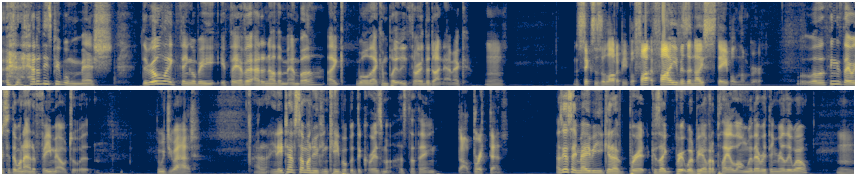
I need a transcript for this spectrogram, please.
how do these people mesh? The real like thing will be if they ever add another member, like will that completely throw the dynamic? And six is a lot of people. Five, five is a nice stable number. Well, the thing is, they always said they want to add a female to it. Who would you add? I don't know. You need to have someone who can keep up with the charisma. That's the thing. Oh, Britt then. I was gonna say maybe you could have Britt because like Britt would be able to play along with everything really well. Hmm.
